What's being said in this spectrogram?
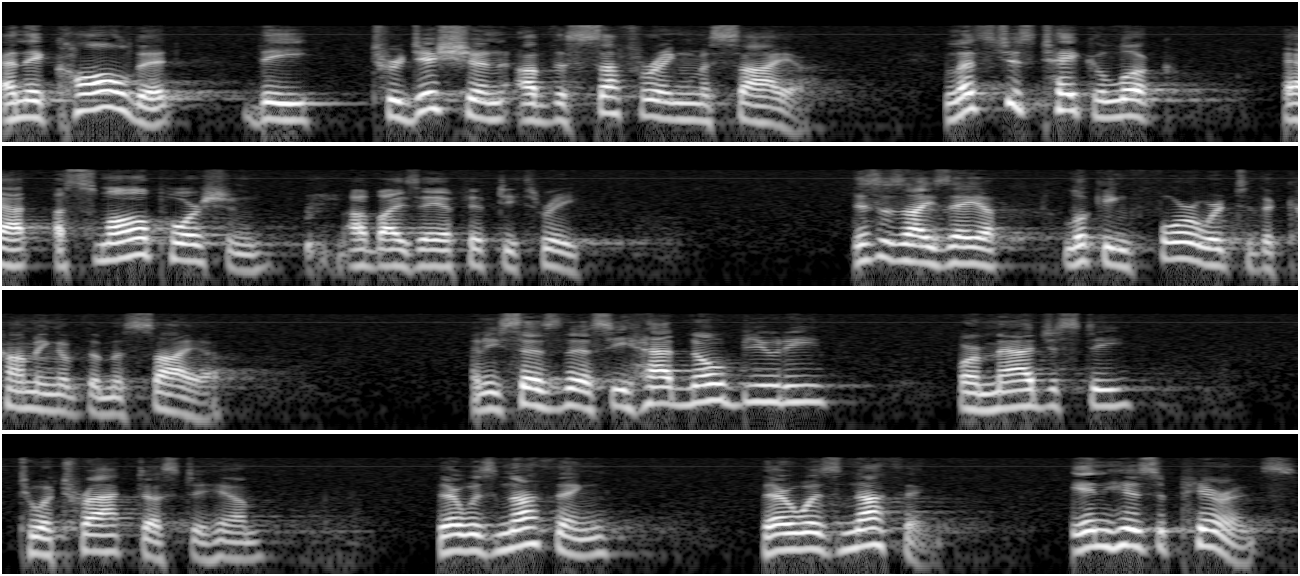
and they called it the tradition of the suffering Messiah. Let's just take a look at a small portion of Isaiah 53. This is Isaiah looking forward to the coming of the Messiah. And he says this He had no beauty or majesty to attract us to him. There was nothing, there was nothing in his appearance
